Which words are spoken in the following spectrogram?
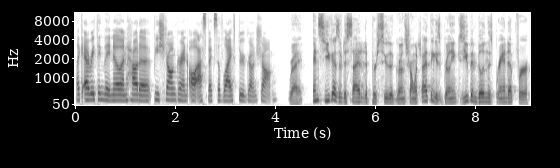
like everything they know and how to be stronger in all aspects of life through grown strong Right. And so you guys have decided to pursue the Grown Strong, which I think is brilliant because you've been building this brand up for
